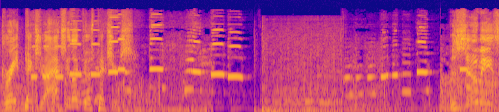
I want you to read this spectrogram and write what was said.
Great picture. I actually like those pictures. Zoomies.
